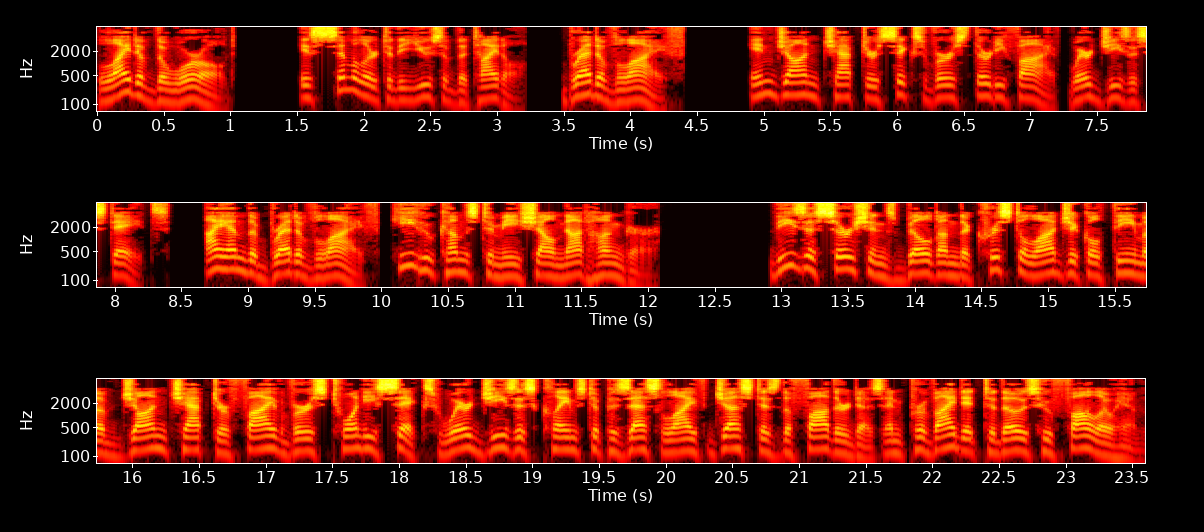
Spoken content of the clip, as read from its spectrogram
light of the world is similar to the use of the title bread of life in John chapter 6 verse 35 where Jesus states, I am the bread of life, he who comes to me shall not hunger. These assertions build on the Christological theme of John chapter 5 verse 26 where Jesus claims to possess life just as the Father does and provide it to those who follow him.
